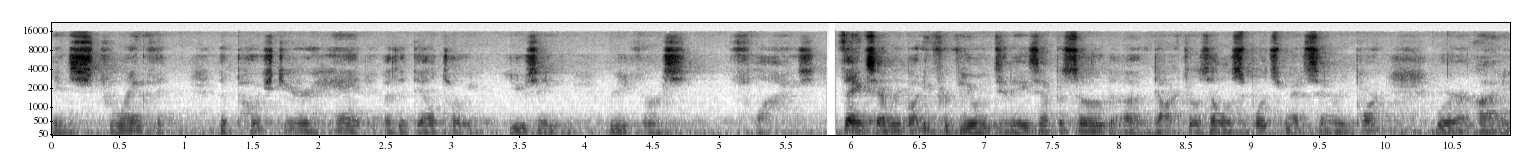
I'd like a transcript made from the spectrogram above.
and strengthen the posterior head of the deltoid using reverse flies. Thanks everybody for viewing today's episode of Dr. Ozello's Sports Medicine Report, where I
